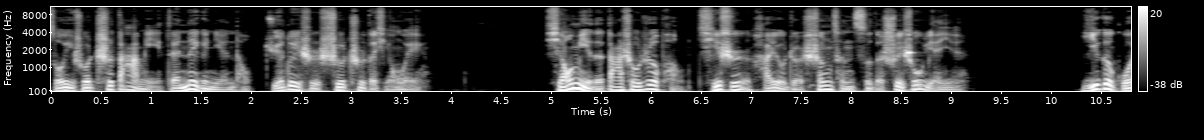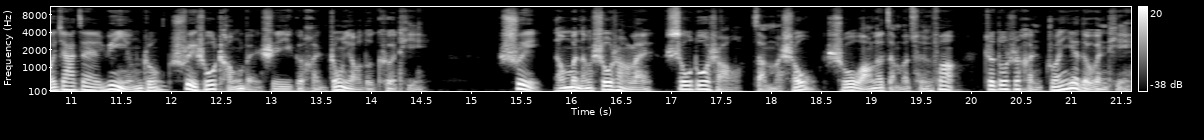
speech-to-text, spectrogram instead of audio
所以说，吃大米在那个年头绝对是奢侈的行为。小米的大受热捧，其实还有着深层次的税收原因。一个国家在运营中，税收成本是一个很重要的课题。税能不能收上来，收多少，怎么收，收完了怎么存放，这都是很专业的问题。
